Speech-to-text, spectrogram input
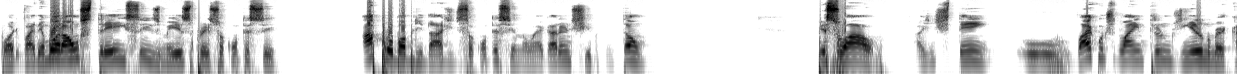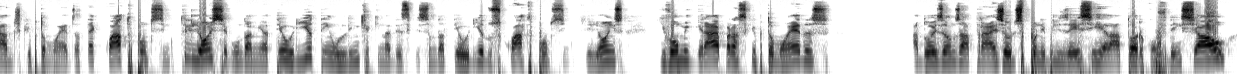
Pode, vai demorar uns 3, 6 meses para isso acontecer. A probabilidade disso acontecer não é garantido. Então, pessoal, a gente tem o, vai continuar entrando dinheiro no mercado de criptomoedas até 4,5 trilhões, segundo a minha teoria. Tem o um link aqui na descrição da teoria dos 4,5 trilhões que vão migrar para as criptomoedas. Há dois anos atrás eu disponibilizei esse relatório confidencial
